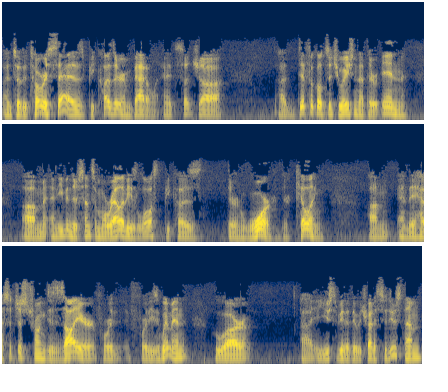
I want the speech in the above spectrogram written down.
and so the Torah says because they're in battle, and it's such a a difficult situation that they're in, um, and even their sense of morality is lost because they're in war, they're killing, um, and they have such a strong desire for for these women who are. Uh, it used to be that they would try to seduce them,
